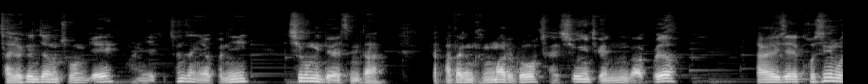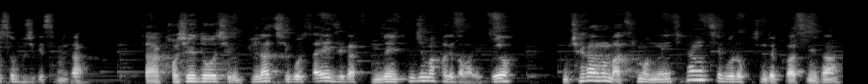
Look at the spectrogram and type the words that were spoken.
자, 여기 현장은 좋은 게 방에 천장 에어컨이 시공이 되어 있습니다. 자, 바닥은 강마루로 잘 시공이 되어 있는 것 같고요. 자, 이제 거실 모습 보시겠습니다. 자, 거실도 지금 빌라치고 사이즈가 굉장히 큼지막하게 나와 있고요. 지금 최강은 막힘없는 서양집으로 보시면 될 것 같습니다.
